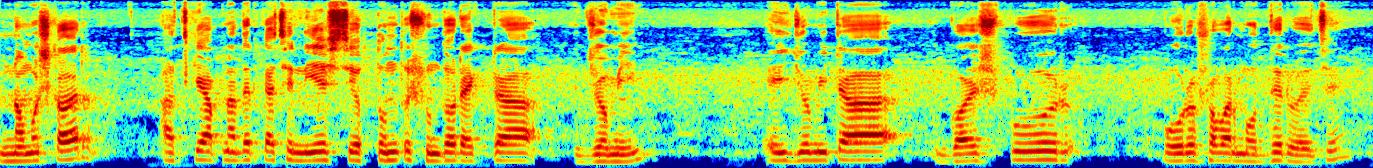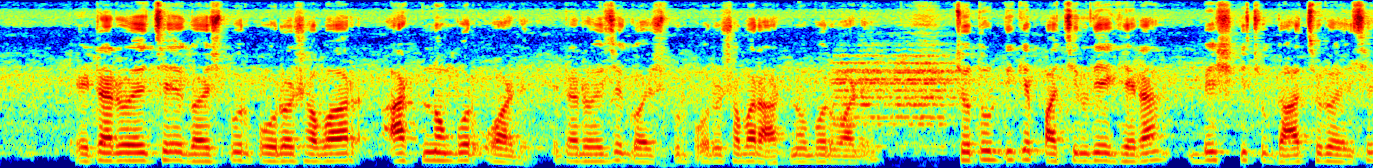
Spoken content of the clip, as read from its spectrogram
নমস্কার। আজকে আপনাদের কাছে নিয়ে এসেছি অত্যন্ত সুন্দর একটা জমি। এই জমিটা গয়েশপুর পৌরসভার মধ্যে রয়েছে। এটা রয়েছে গয়েশপুর পৌরসভার আট নম্বর ওয়ার্ডে। এটা রয়েছে গয়েশপুর পৌরসভার আট নম্বর ওয়ার্ডে। চতুর্দিকে পাঁচিল দিয়ে ঘেরা বেশ কিছু গাছ রয়েছে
